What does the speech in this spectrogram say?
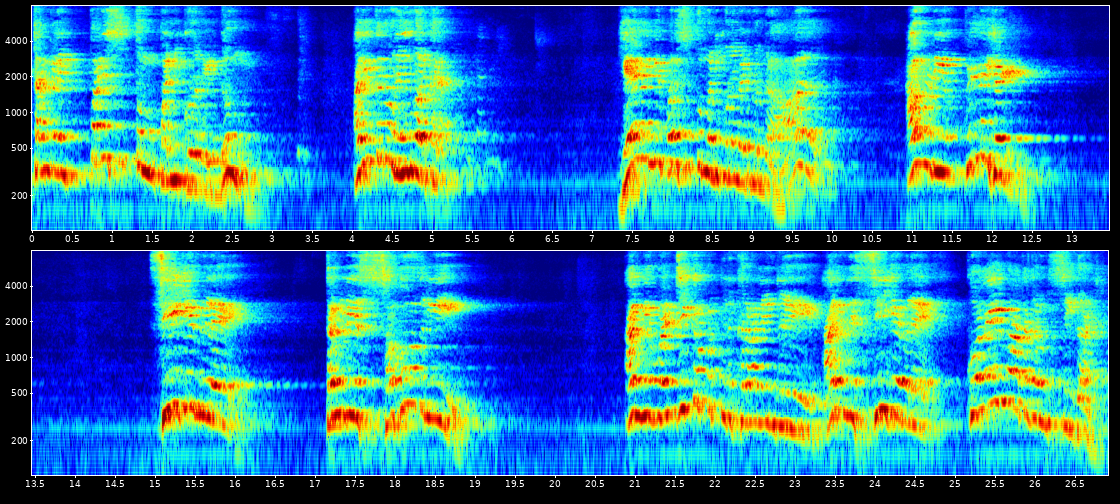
தங்களை பரிசுத்தம் பண்ணிக்கொள்ள வேண்டும். அனைத்தரும் எதிர்பார்க்கிறார். ஏன் இங்கே பரிசுத்தம் பண்ணிக்கொள்ள வேண்டும் என்றால் அவருடைய பிள்ளைகள் சீகியமிலே தன்னுடைய சகோதரி அங்கே வஞ்சிக்கப்பட்டிருக்கிறாள் என்று அறிந்து சீகியமிலே கொலைவாதகம் செய்தார்கள்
